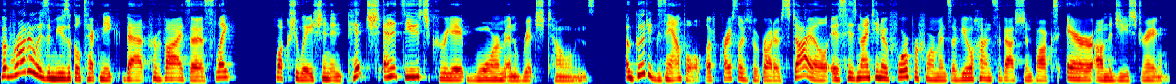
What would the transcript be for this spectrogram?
Vibrato is a musical technique that provides a slight fluctuation in pitch, and it's used to create warm and rich tones. A good example of Kreisler's vibrato style is his 1904 performance of Johann Sebastian Bach's Air on the G string.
